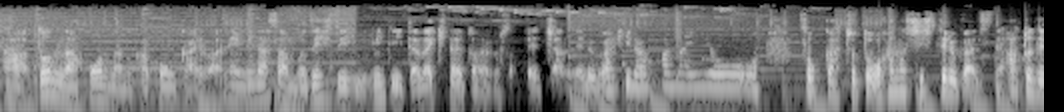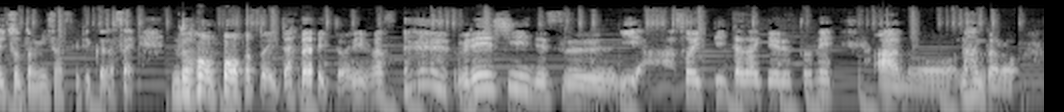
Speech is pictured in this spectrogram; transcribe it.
さあ、どんな本なのか今回はね、皆さんもぜひぜひ見ていただきたいと思います。え、チャンネルが開かないよそっか、ちょっとお話ししてるからですね。後でちょっと見させてください。どうもといただいております。嬉しいです。いやー、そう言っていただけるとね、あのなんだろう。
